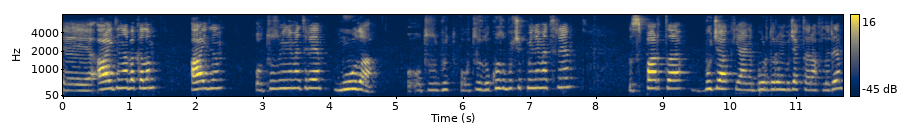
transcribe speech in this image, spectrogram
Ee, Aydın'a bakalım. Aydın 30 milimetre, Muğla 30 39,5 milimetre, Isparta, Bucak yani Burdur'un Bucak tarafları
